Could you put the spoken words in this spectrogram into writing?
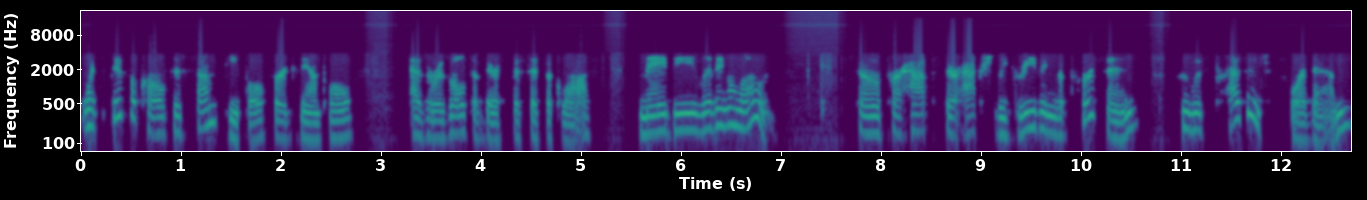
What's difficult is some people, for example, as a result of their specific loss, may be living alone. So perhaps they're actually grieving the person who was present for them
